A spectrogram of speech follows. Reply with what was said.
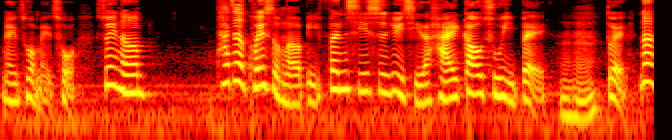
没错没错，所以呢。它这个亏损额比分析师预期的还高出一倍。嗯哼，对。那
